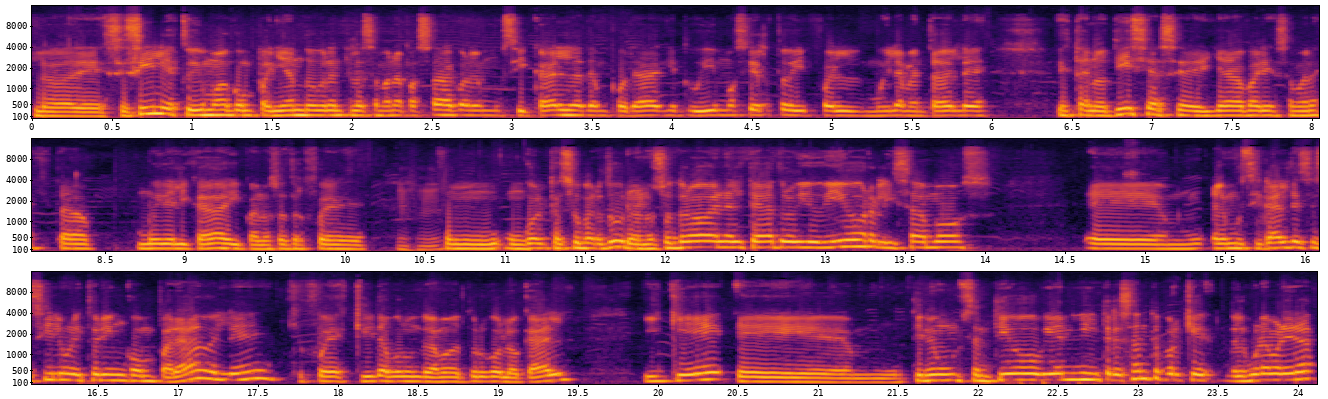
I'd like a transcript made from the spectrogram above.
lo de Cecilia, estuvimos acompañando durante la semana pasada con el musical, la temporada que tuvimos, ¿cierto? Y fue muy lamentable esta noticia, hace ya varias semanas que estaba muy delicada y para nosotros fue un, un golpe súper duro. Nosotros en el Teatro Bio realizamos eh, el musical de Cecilia, una historia incomparable, que fue escrita por un dramaturgo local y que eh, tiene un sentido bien interesante porque de alguna manera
